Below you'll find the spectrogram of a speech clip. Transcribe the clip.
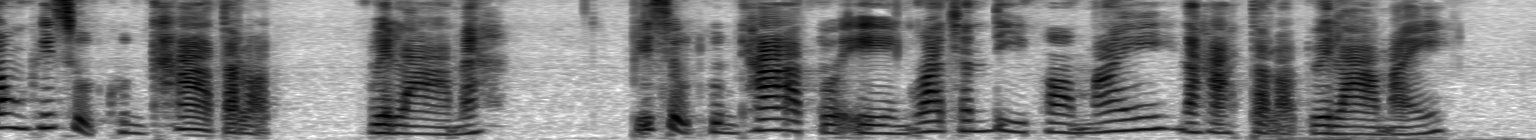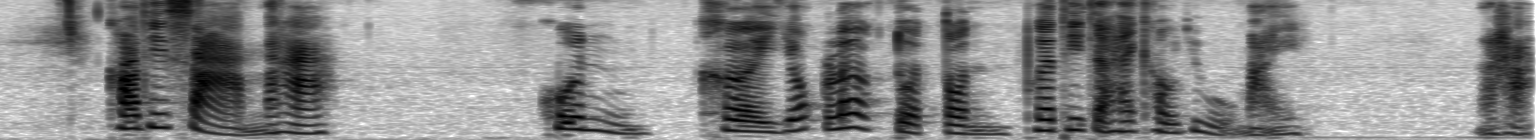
ต้องพิสูจน์คุณค่าตลอดเวลาไหมพิสูจน์คุณค่าตัวเองว่าฉันดีพอไหมนะคะ ตลอดเวลาไหม ข้อที่สามนะคะ คุณเคยยกเลิกตัวตนเพื่อที่จะให้เขาอยู่ไหมนะคะ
